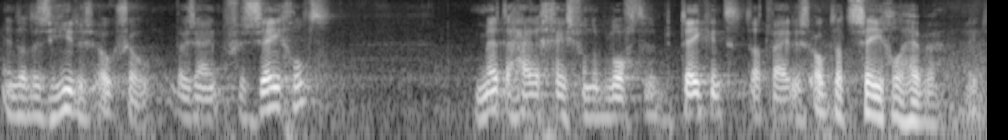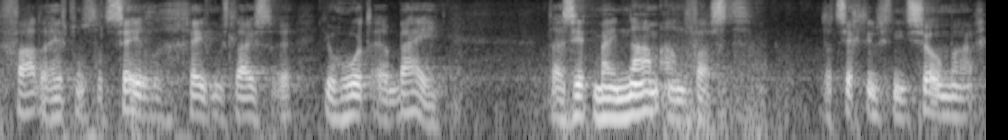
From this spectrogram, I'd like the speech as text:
En dat is hier dus ook zo. Wij zijn verzegeld met de Heilige Geest van de belofte. Dat betekent dat wij dus ook dat zegel hebben. De Vader heeft ons dat zegel gegeven, moest luisteren. Je hoort erbij. Daar zit mijn naam aan vast. Dat zegt hij dus niet zomaar,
